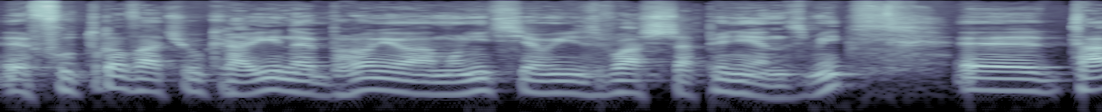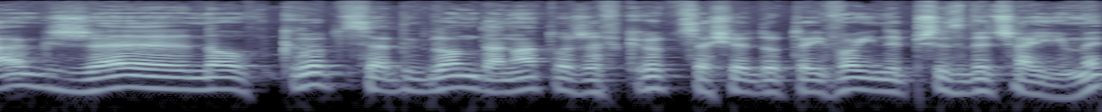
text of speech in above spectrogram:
e, futrować Ukrainę bronią, amunicją i zwłaszcza pieniędzmi. E, Także no, wkrótce wygląda na to, że wkrótce się do tej wojny przyzwyczaimy.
